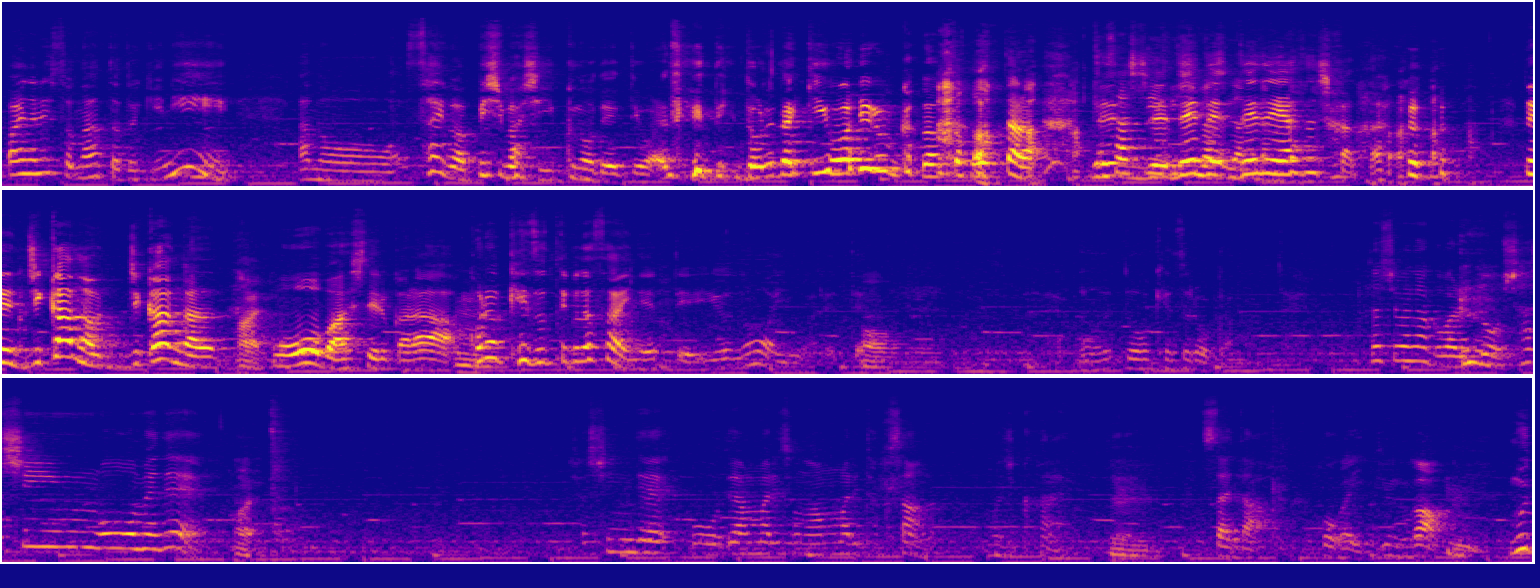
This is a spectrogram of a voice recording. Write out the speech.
ファイナリストになった時に、あのー最後はビシバシ行くのでって言われて どれだけ言われるんかなと思ったら 優しい全然全然優しかった。で時間が時間がはい。もうオーバーしてるから、うん。これを削ってくださいねっていうのは言われて、うどう削ろうかなって私はなんか割と写真多めではい写真でこうであんまりそのあんまりたくさん文字書かないうん伝えた方がいいっていうのが、むっ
